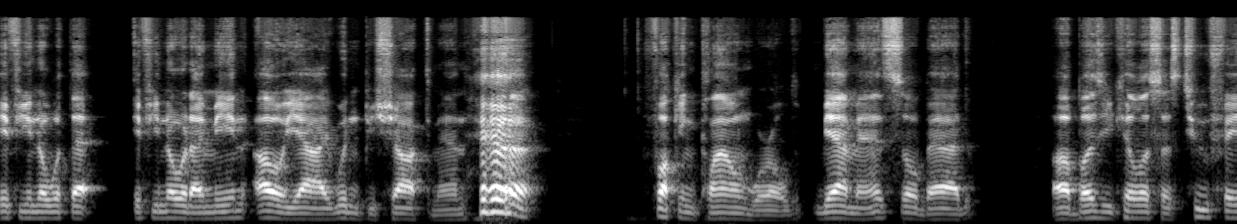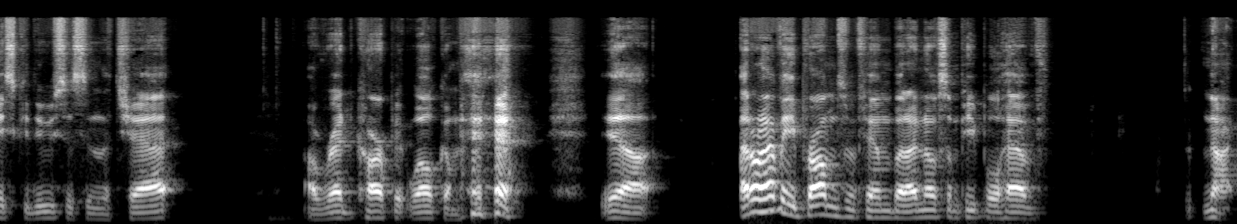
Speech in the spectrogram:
if you know what that if you know what i mean. Oh yeah i wouldn't be shocked man. Fucking clown world. Yeah man it's so bad. Uh buzzy killer says two-face caduceus in the chat. A red carpet welcome Yeah. I don't have any problems with him, but I know some people have not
